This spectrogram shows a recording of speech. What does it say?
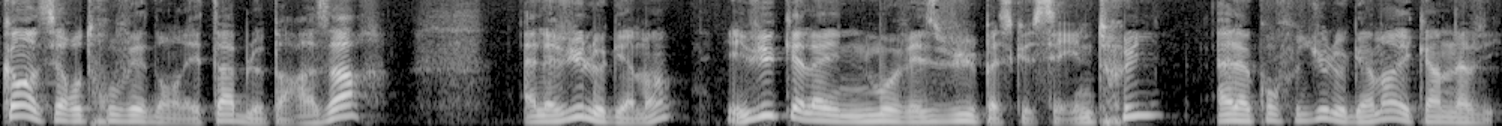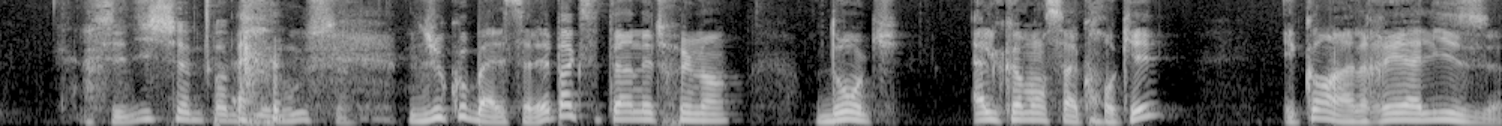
Quand elle s'est retrouvée dans les tables par hasard, elle a vu le gamin, et vu qu'elle a une mauvaise vue parce que c'est une truie, elle a confondu le gamin avec un navet. Il s'est dit j'aime pas de mousse. Du coup, bah, elle savait pas que c'était un être humain. Donc, elle commence à croquer, et quand elle réalise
